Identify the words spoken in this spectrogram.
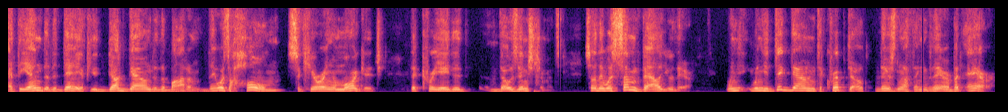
at the end of the day, if you dug down to the bottom, there was a home securing a mortgage that created those instruments. So there was some value there. When you, when you dig down into crypto, there's nothing there but air,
